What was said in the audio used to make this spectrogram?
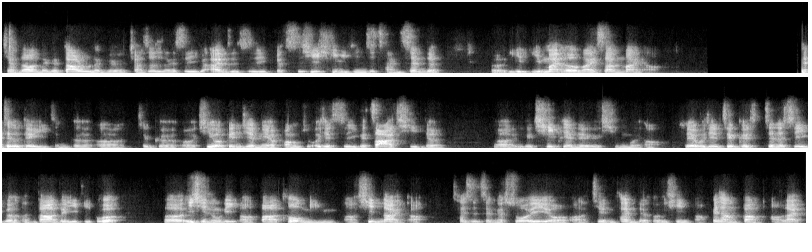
讲到那个大陆那个，假设那个是一个案子，是一个持续性已经是产生的，呃一一卖、二卖、三卖啊，那这个对于整个呃这个呃气候变迁没有帮助，而且是一个诈欺的呃一个欺骗的一个行为啊，所以我觉得这个真的是一个很大的议题。不过。呃，一起努力啊，把透明啊、信赖啊，才是整个所有啊减碳的核心啊，非常棒。好，来，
